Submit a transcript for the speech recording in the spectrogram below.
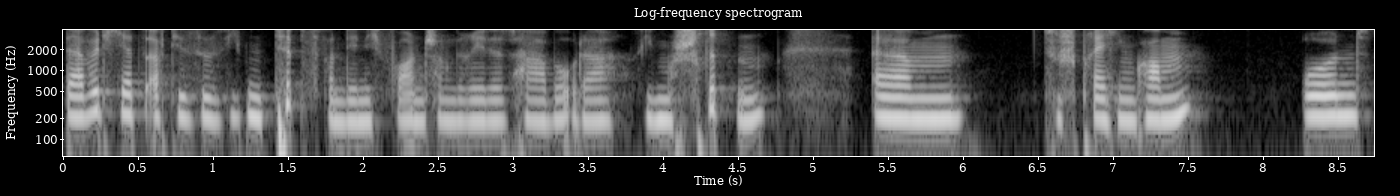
da würde ich jetzt auf diese sieben Tipps, von denen ich vorhin schon geredet habe, oder sieben Schritten ähm, zu sprechen kommen. Und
